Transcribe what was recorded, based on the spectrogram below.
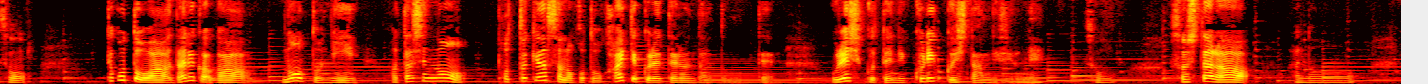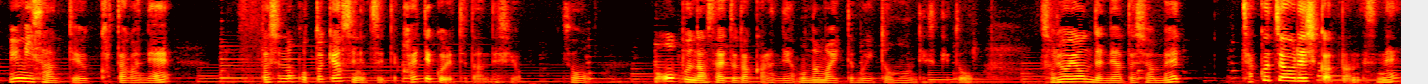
そう。ってことは誰かがノートに私のポッドキャストのことを書いてくれてるんだと思って嬉しくてねクリックしたんですよね。そう。そしたらあのミミさんっていう方がね私のポッドキャストについて書いてくれてたんですよ。そう。オープンなサイトだからねお名前言ってもいいと思うんですけどそれを読んでね私はめっちゃくちゃ嬉しかったんですね。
